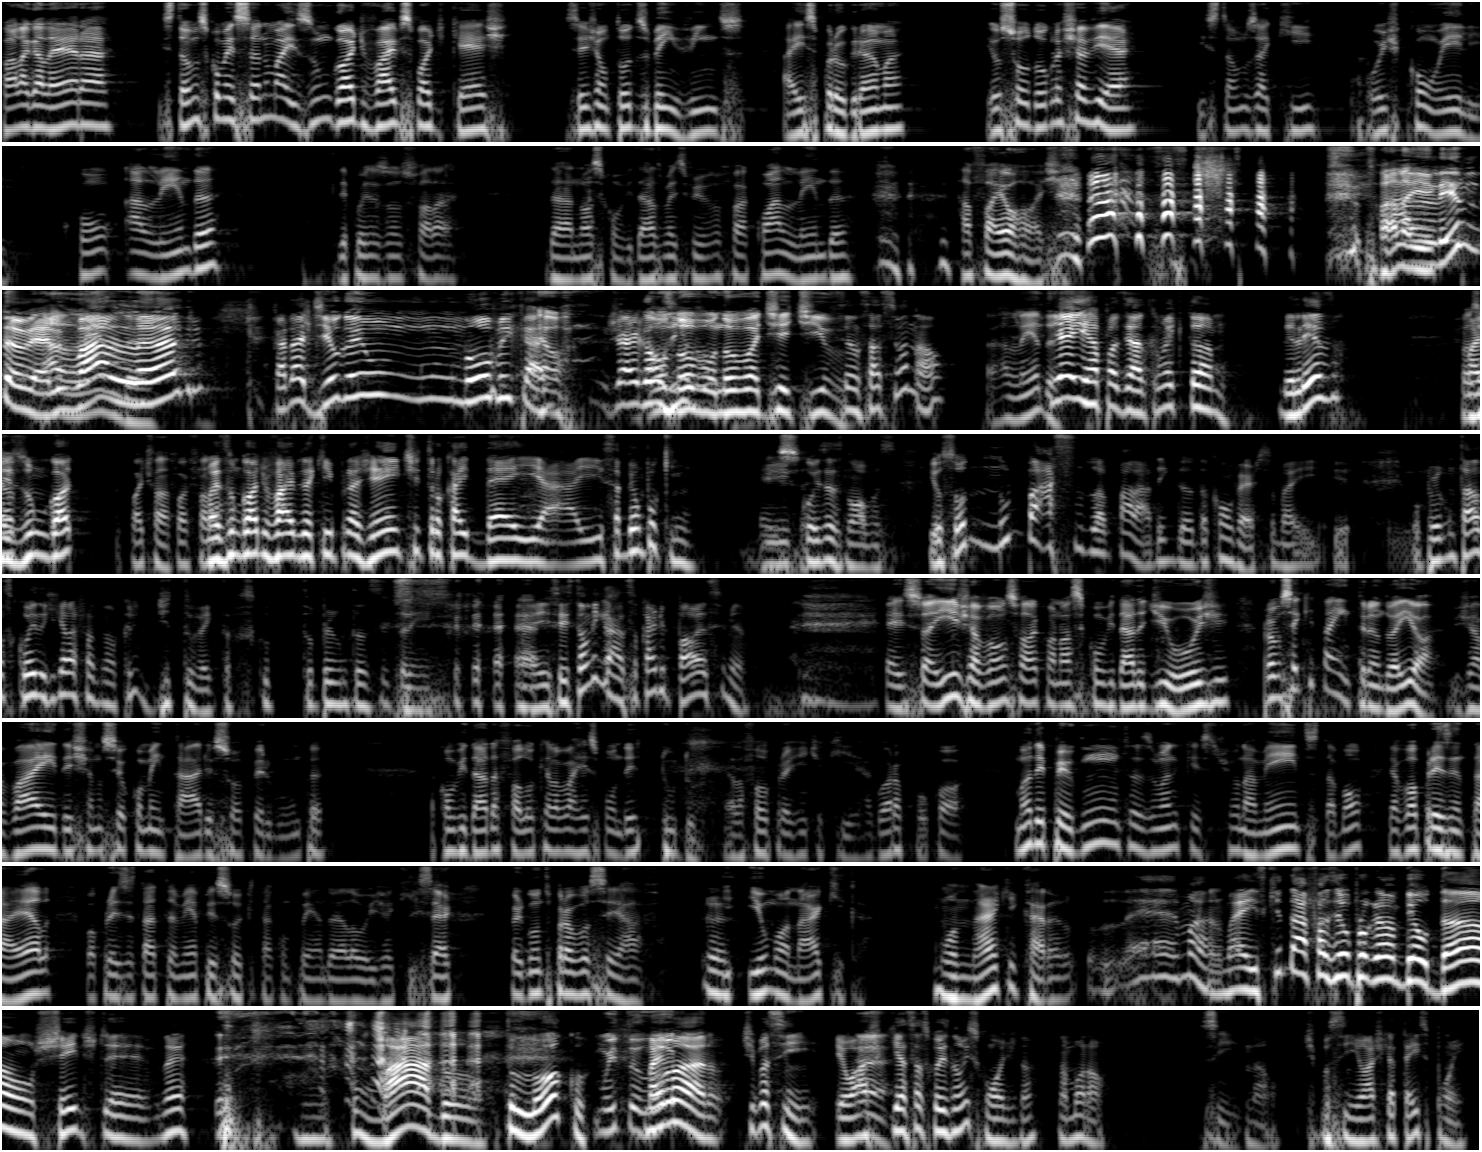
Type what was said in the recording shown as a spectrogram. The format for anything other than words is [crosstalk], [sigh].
Fala galera, estamos começando mais um God Vibes Podcast. Sejam todos bem-vindos a esse programa. Eu sou o Douglas Xavier e estamos aqui hoje com ele, com a lenda, que depois nós vamos falar da nossa convidada, mas primeiro vou falar com a lenda [laughs] Rafael Rocha. [laughs] Fala aí. A lenda, velho. A lenda. Malandro. Cada dia eu ganho um, um novo, hein, cara. É um, um é um jargãozinho. novo, um novo adjetivo. Sensacional. A lenda. E aí, rapaziada, como é que tamo? Beleza? Fazer- Mais um God, Pode falar, pode falar. mais um God Vibes aqui pra gente trocar ideia e saber um pouquinho É de isso coisas novas. Eu sou no baço da parada, hein, da, da conversa, mas vou perguntar as coisas aqui que ela fala. Não acredito, velho, que tá, escu- tô perguntando esse trem. [laughs] Aí vocês estão ligados, sou cara de pau é assim mesmo. É isso aí, já vamos falar com a nossa convidada de hoje. Para você que está entrando aí, ó, já vai deixando seu comentário, sua pergunta. A convidada falou que ela vai responder tudo. Ela falou pra gente aqui, agora há pouco, ó. Mandem perguntas, mandem questionamentos, tá bom? Já vou apresentar ela, vou apresentar também a pessoa que está acompanhando ela hoje aqui, certo? Pergunto para você, Rafa. É. E, e o Monark, cara? Monark, cara, é, mano, mas isso que dá fazer o programa beldão, cheio de, é, né, [laughs] fumado, tu louco. Muito Mas, louco. mano, tipo assim, eu acho É. que essas coisas não esconde, né, na moral. Sim, Não, tipo assim, eu acho que até expõe.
